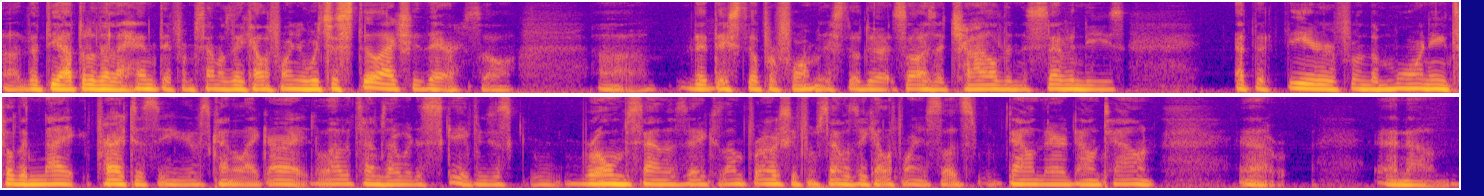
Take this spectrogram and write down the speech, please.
uh, the Teatro de la Gente from San Jose, California, which is still actually there. So uh, that they still perform, they still do it. So as a child in the 70s, at the theater from the morning till the night practicing, it was kind of like, all right, a lot of times I would escape and just roam San Jose because I'm actually from San Jose, California. So it's down there, downtown. Uh, and um,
